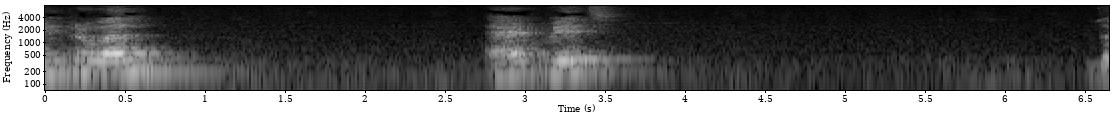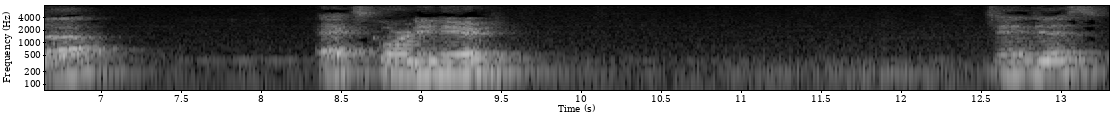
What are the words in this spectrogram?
interval at which the x coordinate changes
